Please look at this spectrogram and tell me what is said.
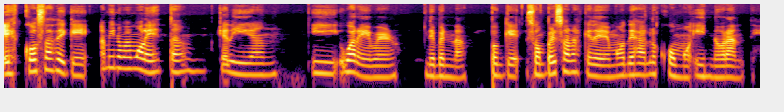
es cosas de que a mí no me molestan, que digan y whatever, de verdad, porque son personas que debemos dejarlos como ignorantes.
